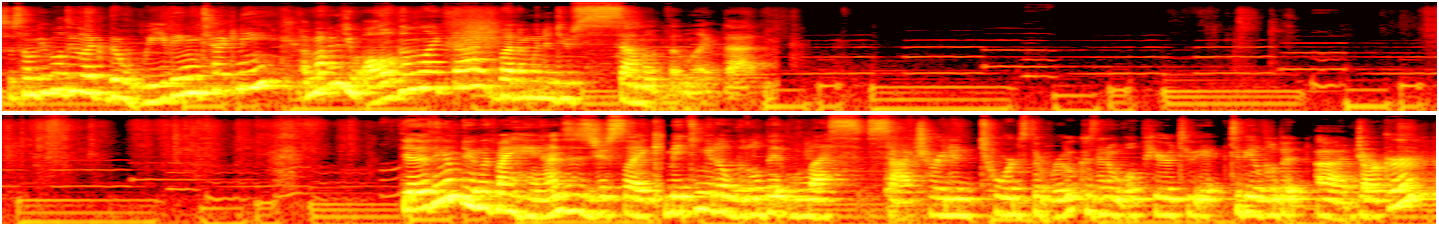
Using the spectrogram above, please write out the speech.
So some people do like the weaving technique. I'm not gonna do all of them like that, but I'm gonna do some of them like that. The other thing I'm doing with my hands is just like making it a little bit less saturated towards the root because then it will appear to be, to be a little bit uh, darker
